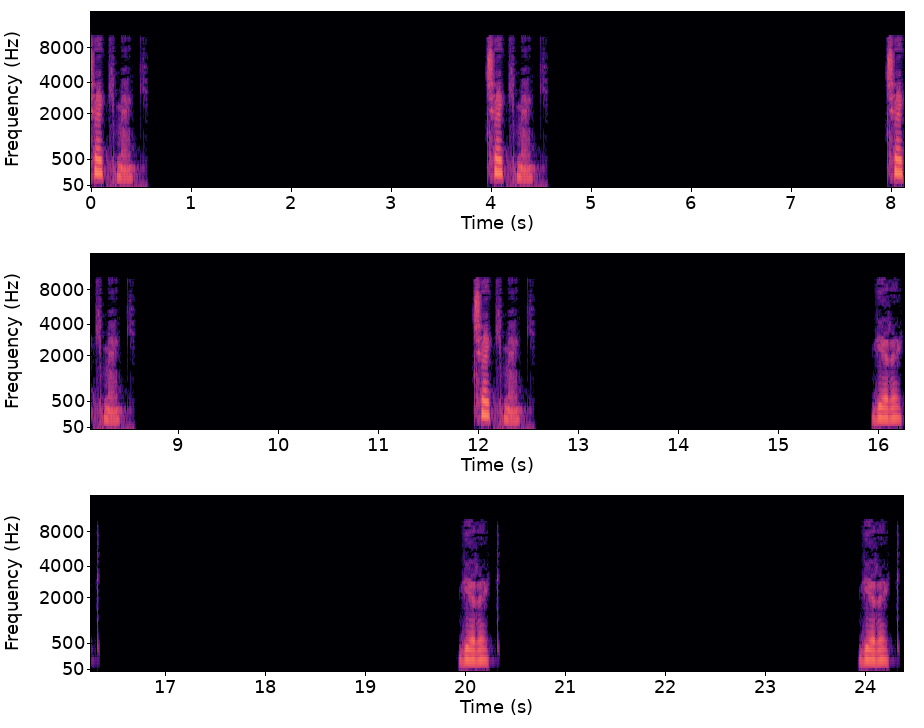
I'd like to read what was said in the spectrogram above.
çekmek. Çekmek. Çekmek. Çekmek. Gerek. Gerek. Gerek.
